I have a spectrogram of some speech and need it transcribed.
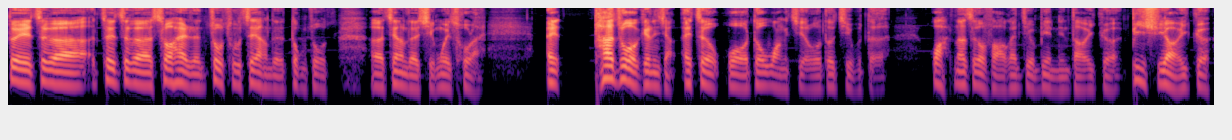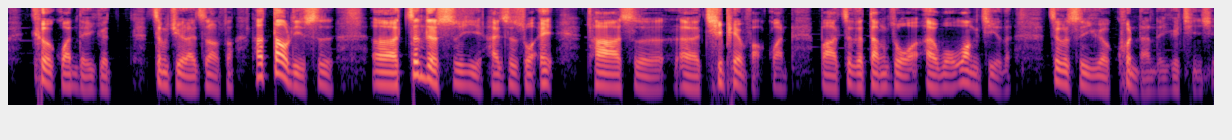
对这个对这个受害人做出这样的动作，呃，这样的行为出来？”哎，他如果跟你讲：“哎，这我都忘记了，我都记不得。”哇，那这个法官就面临到一个必须要一个客观的一个证据来知道说他到底是呃真的失忆，还是说哎他是呃欺骗法官，把这个当做呃我忘记了，这个是一个困难的一个情形。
